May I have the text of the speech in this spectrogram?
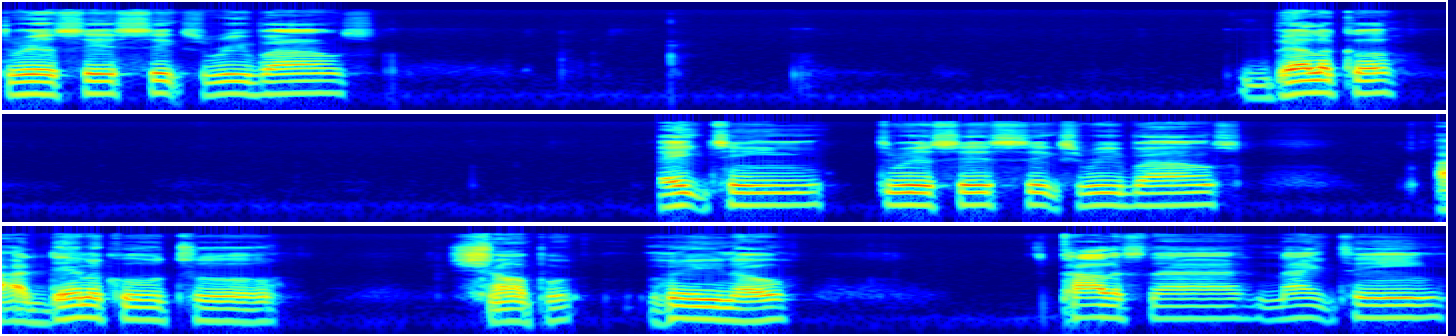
3 assists, 6 rebounds. Bjelica, 18, 3 assists, 6 rebounds. Identical to Shumpert, you know. Cauley-Stein, 19,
